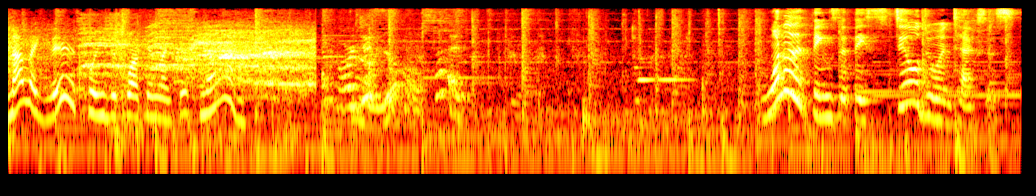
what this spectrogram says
Not like this, where you just walk in like this. No. Gorgeous. Good. One of the things that they still do in Texas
